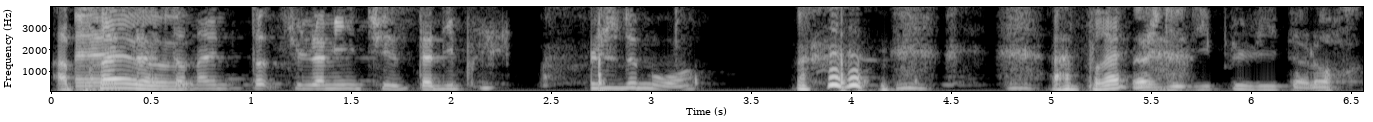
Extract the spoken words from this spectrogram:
Après, t'as- euh, as- t'as- tu l'as mis, tu t'as dit plus, plus de mots. Hein. après, Là, je l'ai dit plus vite alors.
